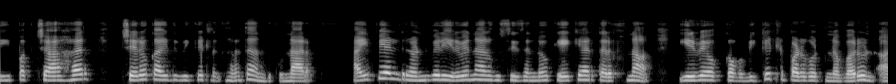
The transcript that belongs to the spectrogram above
దీపక్ చాహర్ చెరొక ఐదు వికెట్ల ఘనత అందుకున్నారు. ఐపీఎల్ రెండు వేల ఇరవై నాలుగు సీజన్లో కేకేఆర్ తరఫున ఇరవై ఒక్క వికెట్లు పడగొట్టిన వరుణ్ ఆ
